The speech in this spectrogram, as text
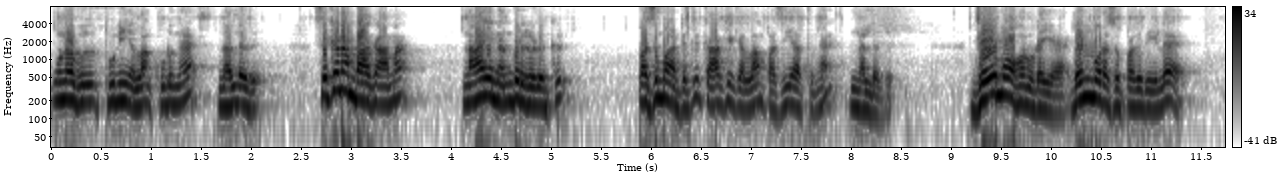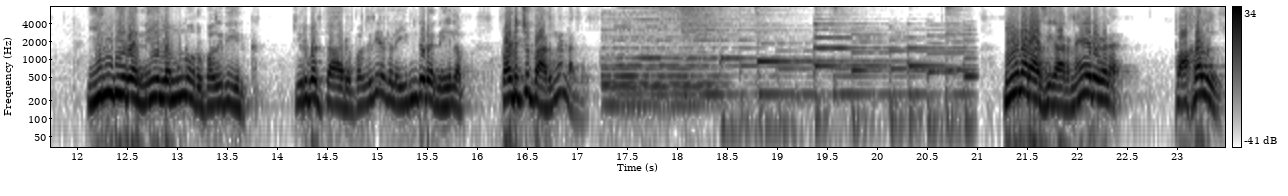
உணவு துணி எல்லாம் கொடுங்க. நல்லது. சிக்கனம் பார்க்காம நாய் நண்பர்களுக்கு பசுமாட்டுக்கு காக்கைக்கெல்லாம் பசியாத்துங்க. நல்லது. ஜெயமோகனுடைய வெண்முரசு பகுதியில் இந்திர நீளம்னு ஒரு பகுதி இருக்கு. இருபத்தாறு பகுதி அதில் இந்திர நீளம் படிச்சு பாருங்க நல்லது. மீனராசிக்கார இருக்கலை பகல்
